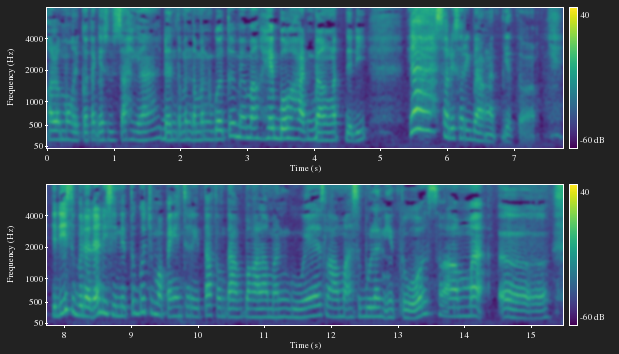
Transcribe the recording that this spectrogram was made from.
kalau mau record agak susah ya. Dan teman-teman gue tuh memang hebohan banget. Jadi ya sorry sorry banget gitu. Jadi sebenarnya di sini tuh gue cuma pengen cerita tentang pengalaman gue selama sebulan itu selama uh, eh,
